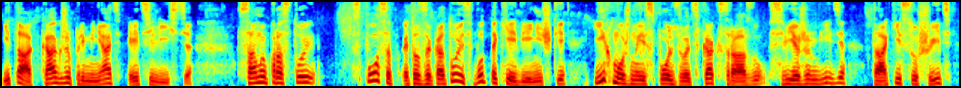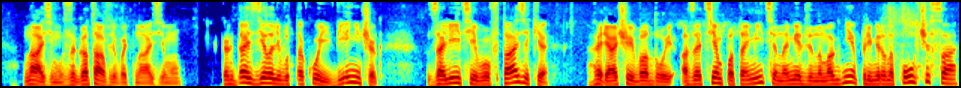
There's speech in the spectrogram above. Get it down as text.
Итак, как же применять эти листья? Самый простой способ – это заготовить вот такие венички. Их можно использовать как сразу в свежем виде, так и сушить на зиму, заготавливать на зиму. Когда сделали вот такой веничек, залейте его в тазике горячей водой, а затем потомите на медленном огне примерно полчаса.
